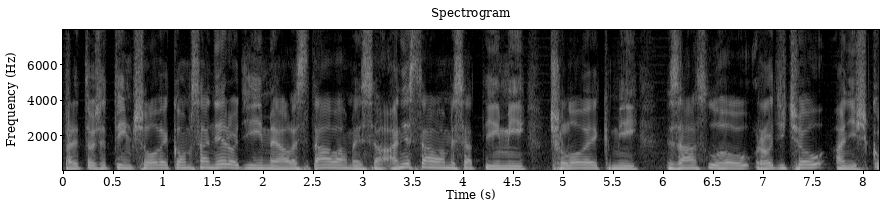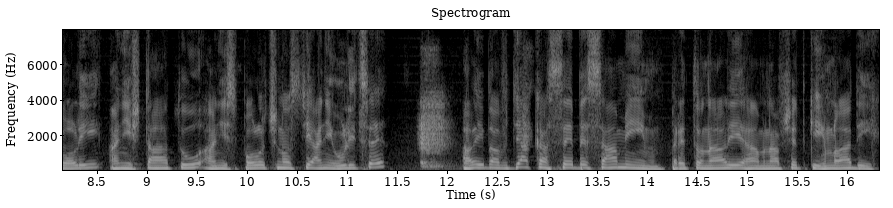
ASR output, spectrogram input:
Pretože tým človekom sa nerodíme, ale stávame sa. A nestávame sa tými človekmi zásluhou rodičov, ani školy, ani štátu, ani spoločnosti, ani ulice, ale iba vďaka sebe samým. Preto nalieham na všetkých mladých.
